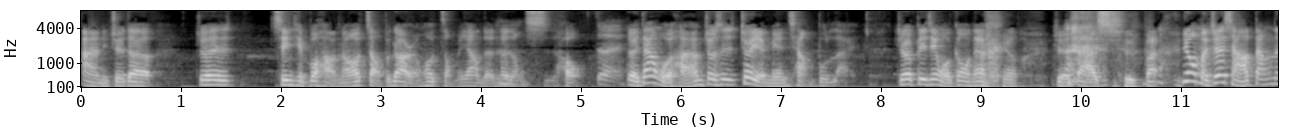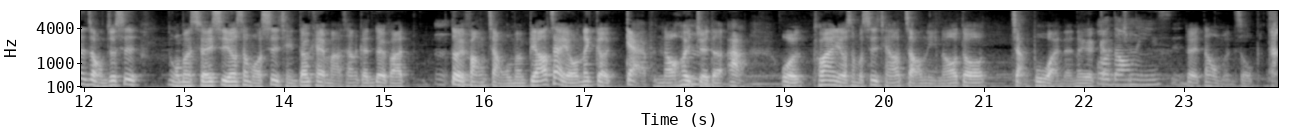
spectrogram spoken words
啊，你觉得就是心情不好，然后找不到人或怎么样的那种时候，对，对，但我好像就是就也勉强不来，就毕竟我跟我那个朋友 觉得大失败，因为我们就是想要当那种就是我们随时有什么事情都可以马上跟对方对方讲，我们不要再有那个 gap，然后会觉得、啊，我突然有什么事情要找你，然后都讲不完的那个我感觉。懂你意思。对，但我们做不到。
